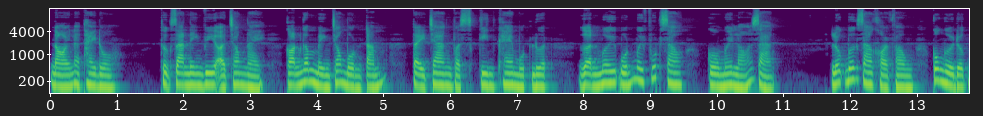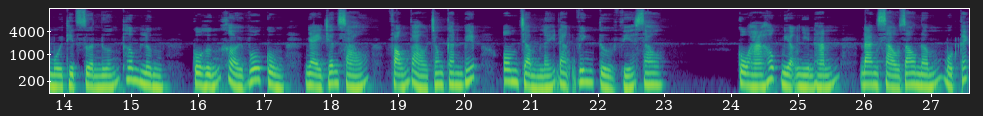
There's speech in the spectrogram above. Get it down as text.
Nói là thay đồ. Thực ra Ninh Vi ở trong này còn ngâm mình trong bồn tắm, tẩy trang và skin care một lượt. Gần 10-40 phút sau, cô mới ló dạng. Lúc bước ra khỏi phòng, cô ngửi được mùi thịt sườn nướng thơm lừng. Cô hứng khởi vô cùng, nhảy chân sáo, phóng vào trong căn bếp, ôm chầm lấy Đặng Vinh từ phía sau. Cô há hốc miệng nhìn hắn đang xào rau nấm một cách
